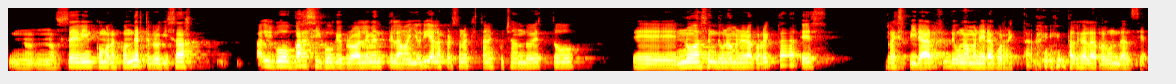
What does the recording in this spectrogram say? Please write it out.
no, sé bien cómo responderte, pero quizás algo básico que probablemente la mayoría de las personas que están escuchando esto eh, no hacen de una manera correcta es respirar de una manera correcta, valga la redundancia.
